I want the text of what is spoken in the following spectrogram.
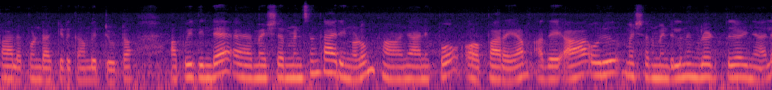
പാലപ്പം ഉണ്ടാക്കിയെടുക്കാൻ പറ്റും കേട്ടോ അപ്പോൾ ഇതിന്റെ മെഷർമെന്റ്സും കാര്യങ്ങളും ഞാനിപ്പോൾ പറയാം. അതെ ആ ഒരു മെഷർമെന്റിൽ നിങ്ങൾ എടുത്തു കഴിഞ്ഞാൽ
